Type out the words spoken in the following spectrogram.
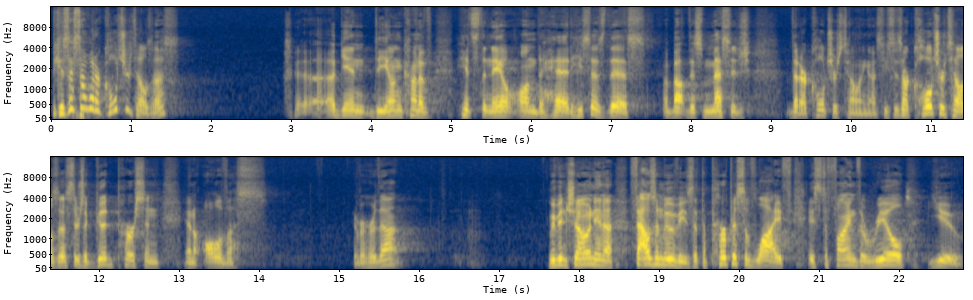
because that's not what our culture tells us. Uh, again, DeYoung kind of hits the nail on the head. He says this about this message that our culture is telling us. He says, Our culture tells us there's a good person in all of us. Ever heard that? We've been shown in a thousand movies that the purpose of life is to find the real you.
